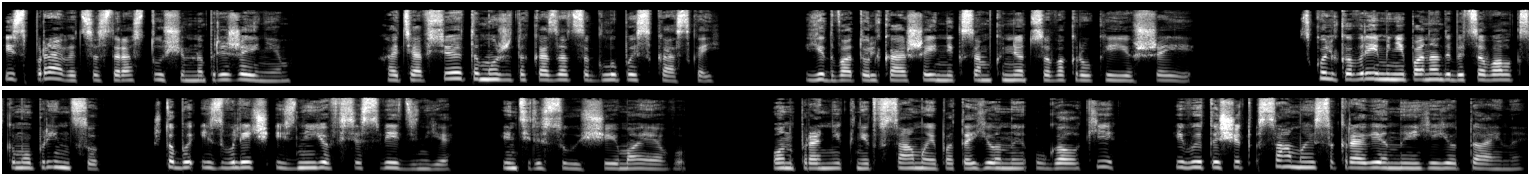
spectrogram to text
и справиться с растущим напряжением. Хотя все это может оказаться глупой сказкой. Едва только ошейник сомкнется вокруг ее шеи. Сколько времени понадобится валкскому принцу, чтобы извлечь из нее все сведения, интересующие Маеву? Он проникнет в самые потаенные уголки и вытащит самые сокровенные ее тайны.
